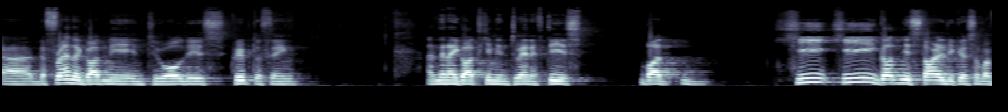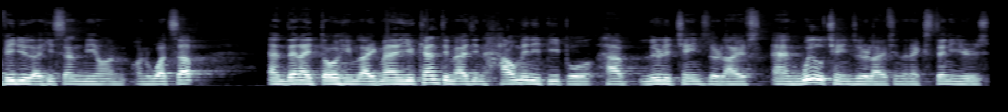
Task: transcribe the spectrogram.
uh, the friend that got me into all this crypto thing. And then I got him into NFTs. But he, he got me started because of a video that he sent me on, on WhatsApp. And then I told him like, man, you can't imagine how many people have literally changed their lives and will change their lives in the next 10 years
